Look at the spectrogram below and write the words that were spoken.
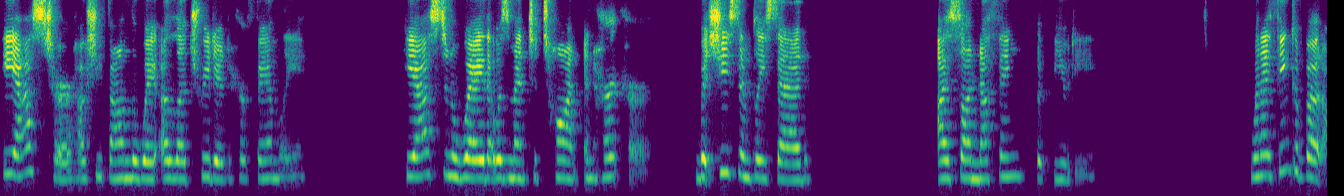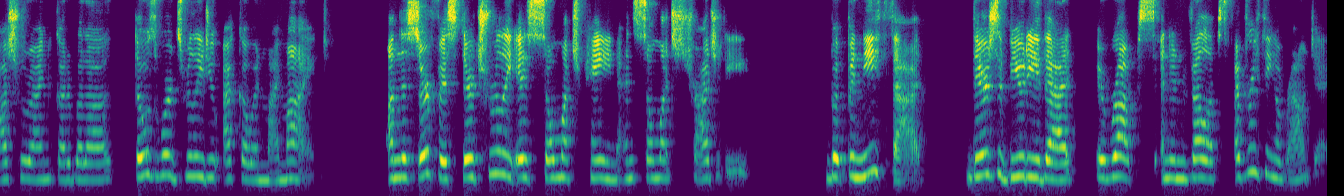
He asked her how she found the way Allah treated her family. He asked in a way that was meant to taunt and hurt her, but she simply said, I saw nothing but beauty. When I think about Ashura and Karbala, those words really do echo in my mind. On the surface, there truly is so much pain and so much tragedy. But beneath that, there's a beauty that erupts and envelops everything around it.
